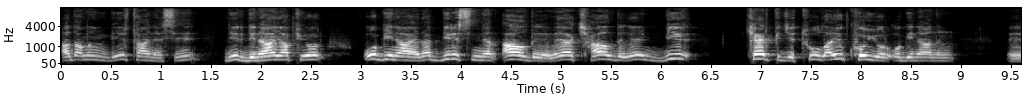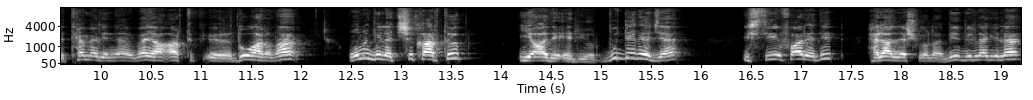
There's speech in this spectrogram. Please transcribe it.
adamın bir tanesi bir bina yapıyor. O binaya da birisinden aldığı veya çaldığı bir kerpici tuğlayı koyuyor o binanın e, temeline veya artık e, duvarına. Onu bile çıkartıp iade ediyor. Bu derece istiğfar edip helalleşiyorlar birbirleriyle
